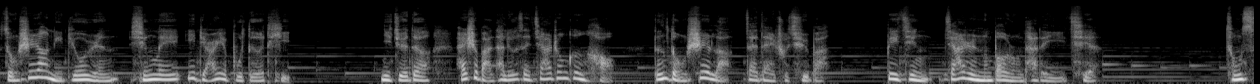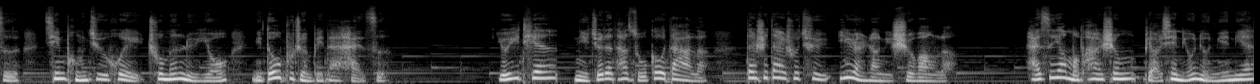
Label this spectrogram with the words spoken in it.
总是让你丢人，行为一点也不得体。你觉得还是把他留在家中更好，等懂事了再带出去吧，毕竟家人能包容他的一切。从此亲朋聚会、出门旅游，你都不准备带孩子。有一天，你觉得他足够大了，但是带出去依然让你失望了。孩子要么怕生，表现扭扭捏捏；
